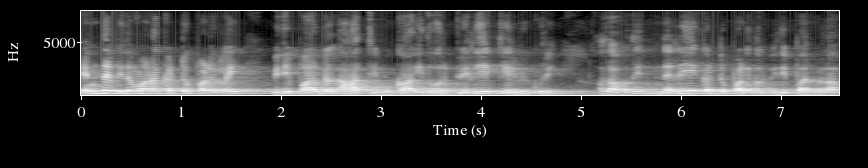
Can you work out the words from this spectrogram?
எந்த விதமான கட்டுப்பாடுகளை விதிப்பார்கள் அதிமுக? இது ஒரு பெரிய கேள்விக்குறி. அதாவது நிறைய கட்டுப்பாடுகள் விதிப்பார்களா?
